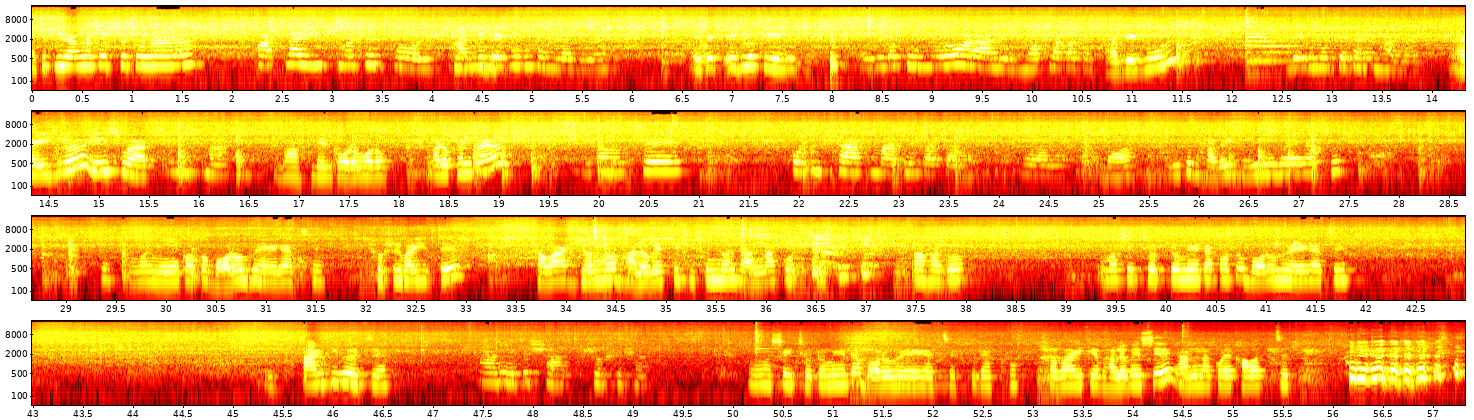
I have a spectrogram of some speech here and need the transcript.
আচ্ছা কি রান্না করছে সোনা? পাতলা ইলিশ মাছের ঝোল আলু বেগুন কুমড়ো দিয়ে। এটা এগুলো কি? এগুলো কুমড়ো আর আলু মশলা কষা। আর বেগুন? বেগুন হচ্ছে এখানে ভাজা। আর এইগুলো ইলিশ মাছ? ইলিশ মাছ। বাহ বেশ বড় বড়। আর ওখানটা? এটা হচ্ছে কচু শাক মাছের পাতা। বাহ এই তো ভালোই গৃহিণী হয়ে গেছে। আমার মেয়ে কত বড় হয়ে গেছে। শ্বশুর বাড়িতে সবার জন্য ভালোবেসে কি সুন্দর রান্না করছে। আহা গো আমার সেই ছোট্ট মেয়েটা কত বড় হয়ে গেছে। আর কি হয়েছে? আর হচ্ছে শাক সর্ষে শাক। আমার সেই ছোট মেয়েটা বড় হয়ে গেছে। দেখো সবাইকে ভালোবেসে রান্না করে খাওয়াচ্ছে।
